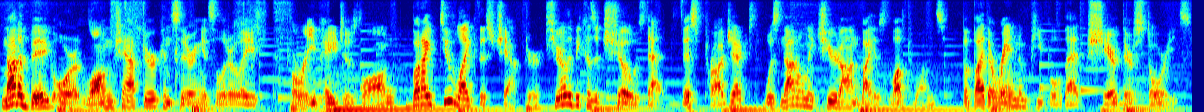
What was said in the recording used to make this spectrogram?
Not a big or long chapter considering it's literally three pages long, but I do like this chapter purely because it shows that this project was not only cheered on by his loved ones, but by the random people that shared their stories.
